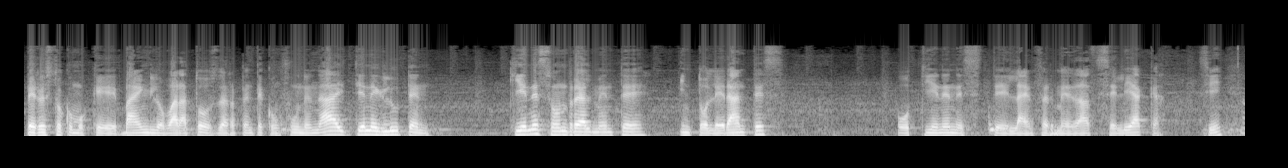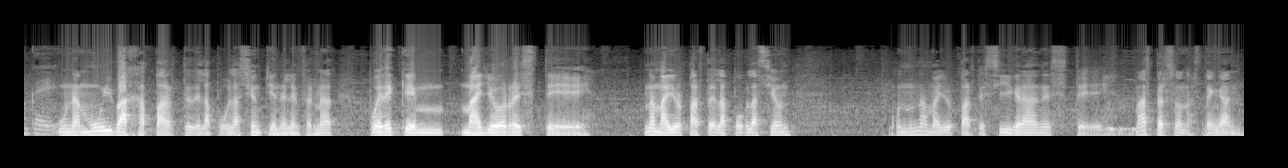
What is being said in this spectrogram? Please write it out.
Pero esto como que va a englobar a todos, de repente confunden, ay, tiene gluten. ¿Quiénes son realmente intolerantes o tienen este la enfermedad celíaca? ¿sí? Una muy baja parte de la población tiene la enfermedad. Puede que mayor, este, una mayor parte de la población, con una mayor parte, sí, gran, este, más personas tengan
